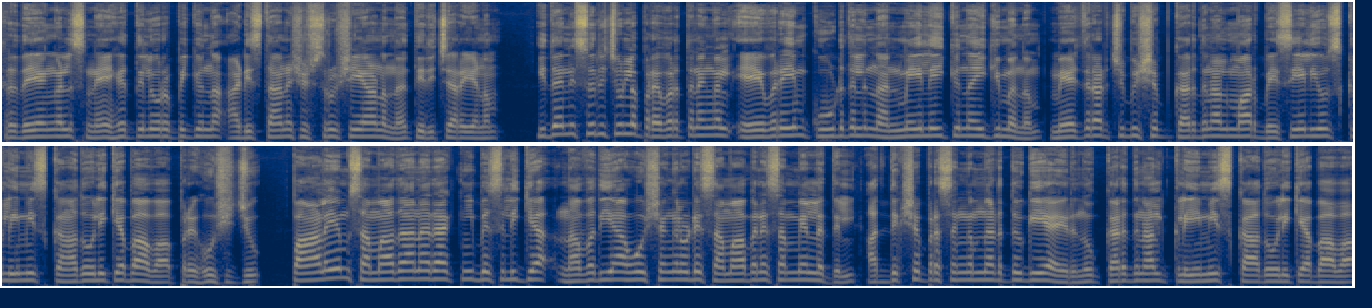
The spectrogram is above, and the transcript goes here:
ഹൃദയങ്ങൾ സ്നേഹത്തിലുറപ്പിക്കുന്ന അടിസ്ഥാന ശുശ്രൂഷയാണെന്ന് തിരിച്ചറിയണം. ഇതനുസരിച്ചുള്ള പ്രവർത്തനങ്ങൾ ഏവരെയും കൂടുതൽ നന്മയിലേക്ക് നയിക്കുമെന്നും മേജർ ആർച്ച് ബിഷപ്പ് കർദിനാൾമാർ ബെസേലിയോസ് ക്ലീമിസ് കാതോലിക്ക ബാവ പ്രഘോഷിച്ചു. പാളയം സമാധാന രാജ്ഞി ബസിലിക്ക നവതിയാഘോഷങ്ങളുടെ സമാപന സമ്മേളനത്തിൽ അധ്യക്ഷ പ്രസംഗം നടത്തുകയായിരുന്നു കർദിനാൾ ക്ലീമീസ് കാതോലിക്ക ബാവ.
